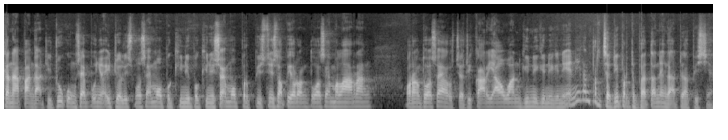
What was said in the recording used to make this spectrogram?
Kenapa nggak didukung? Saya punya idealisme, saya mau begini-begini, saya mau berbisnis tapi orang tua saya melarang. Orang tua saya harus jadi karyawan gini gini gini. Ini kan terjadi perdebatan yang nggak ada habisnya.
